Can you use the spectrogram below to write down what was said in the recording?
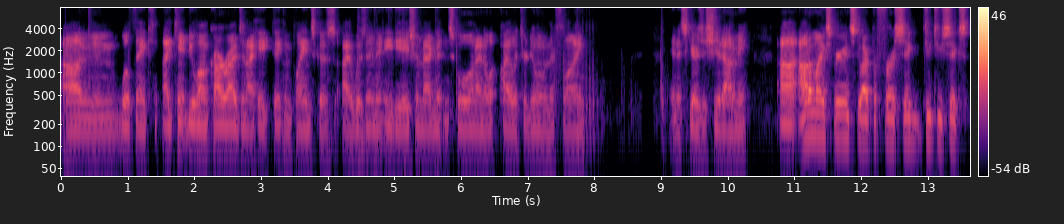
Um, and we'll think I can't do long car rides, and I hate taking planes because I was in an aviation magnet in school, and I know what pilots are doing when they're flying, and it scares the shit out of me. Uh, out of my experience, do I prefer SIG 226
